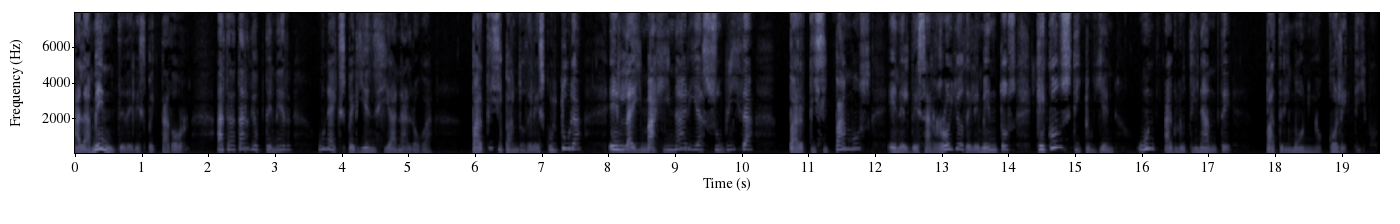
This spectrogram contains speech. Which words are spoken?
a la mente del espectador a tratar de obtener una experiencia análoga, participando de la escultura, en la imaginaria subida participamos en el desarrollo de elementos que constituyen un aglutinante patrimonio colectivo.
